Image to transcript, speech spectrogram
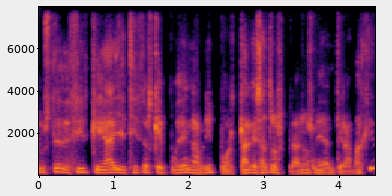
usted decir que hay hechizos que pueden abrir portales a otros planos mediante la magia?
